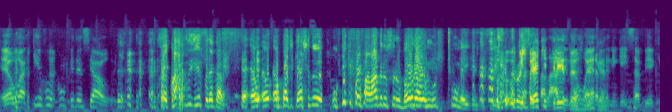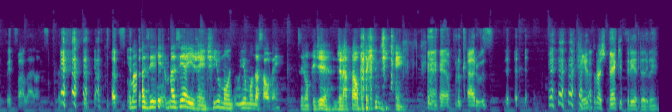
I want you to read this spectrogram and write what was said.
É o arquivo confidencial. É quase isso, né, cara? É, é o- é o- é o podcast do. O que, que foi falado no Surubão no, no último mês. O que foi falado tretas, não né, era cara? pra ninguém saber que foi falado. Mas e, mas e aí, gente? E o, Mon- e o Mundo da Salva, hein? Vocês vão pedir de Natal pra quem- de quem? Pro Caruso. Retrospect tretas, hein?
